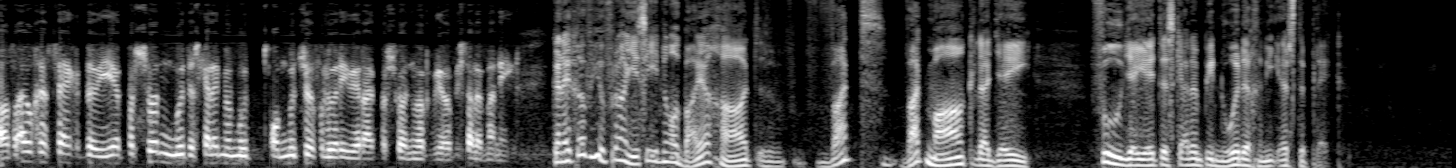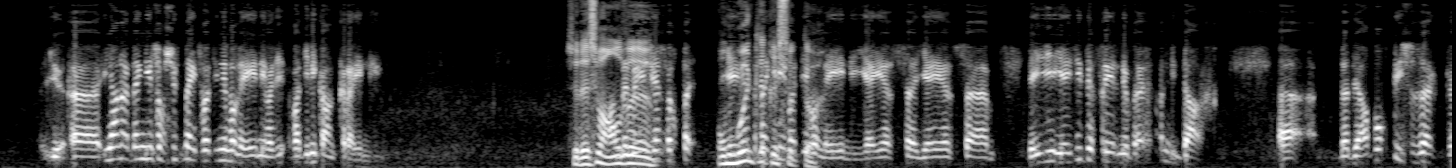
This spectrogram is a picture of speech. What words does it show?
as ou gesê het jy 'n persoon moet 'n skelmpie moet ontmoet so verloor jy weer daai persoon ook weer op dieselfde manier. Kan ek gou vir jou vra, jy sê jy het nou al baie gehad. Wat wat maak dat jy voel jy het 'n skelmpie nodig in die eerste plek? Jy, Uh ja, nou dink jy is op soek na iets wat jy nie wil hê nie, wat jy wat jy nie kan kry nie. So dis Want halwe is jy is onmoontlike nie wat jy wil hê nie. Jy is uh, jy is uh jy jy jy is nie tevrede op van die dag. Uh dat help ook nie soos ek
